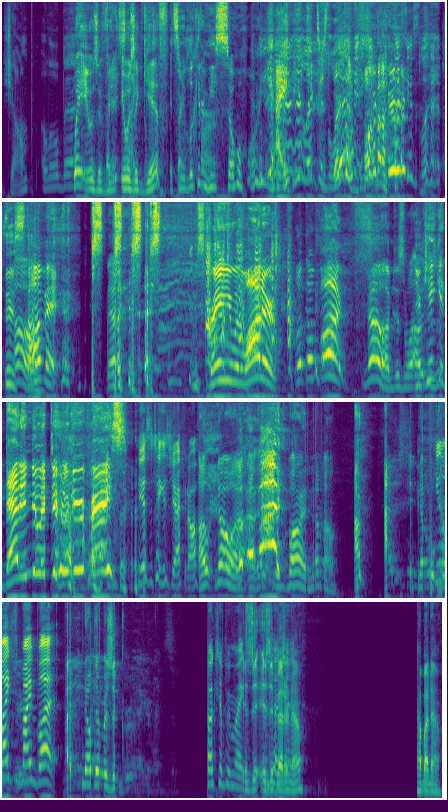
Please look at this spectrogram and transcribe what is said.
jump a little bit. Wait, it was a But vid- it was a gif. It's Dude, like look at him. He's so horny. Yeah, he licked his lips. lip. Lick his lips. Dude, Oh. stop it. I'm spraying you with water. What the fuck? no, I'm just. You can't get that into it, dude, in your face. He has to take his jacket off. I, no, I, I, it's fine. No, no. I, I just didn't know. he liked my butt. I didn't know there was a group. Fucked up your mic. Is it is it better touch now? How about now?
